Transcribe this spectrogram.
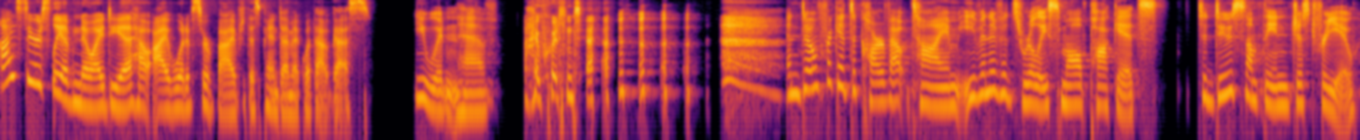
I seriously have no idea how I would have survived this pandemic without Gus. You wouldn't have. I wouldn't have. and don't forget to carve out time, even if it's really small pockets, to do something just for you.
